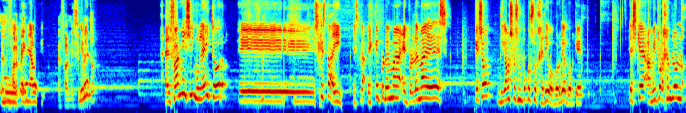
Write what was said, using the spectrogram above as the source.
el farming? ¿El farming Dime. simulator? El Farming Simulator eh, es que está ahí. Está, es que el problema, el problema es que eso, digamos que es un poco subjetivo. ¿Por qué? Porque es que a mí, por ejemplo, no-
